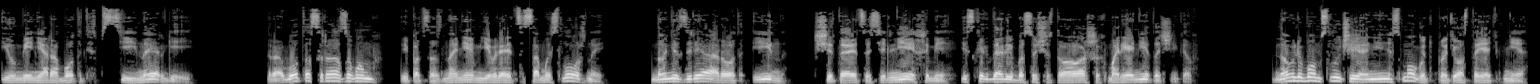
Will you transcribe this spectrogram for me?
и умение работать с пси-энергией. Работа с разумом и подсознанием является самой сложной, но не зря род Ин считается сильнейшими из когда-либо существовавших марионеточников. Но в любом случае они не смогут противостоять мне.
